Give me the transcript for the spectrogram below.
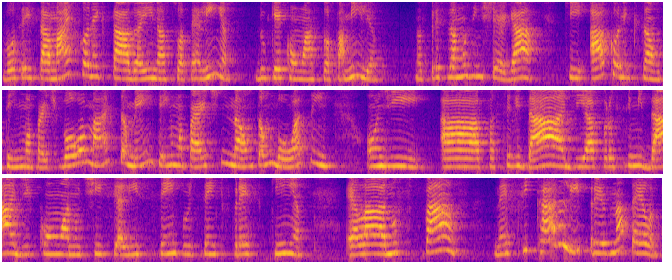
você está mais conectado aí na sua telinha do que com a sua família? Nós precisamos enxergar que a conexão tem uma parte boa, mas também tem uma parte não tão boa assim, onde a facilidade, a proximidade com a notícia ali 100% fresquinha, ela nos faz, né, ficar ali preso na tela.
